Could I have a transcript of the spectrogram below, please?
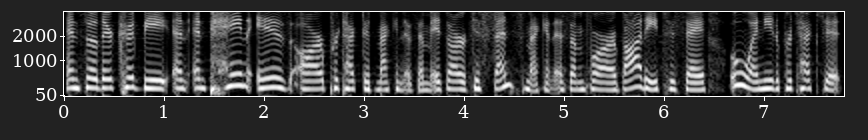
And so there could be, and, and pain is our protective mechanism. It's our defense mechanism for our body to say, oh, I need to protect it.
